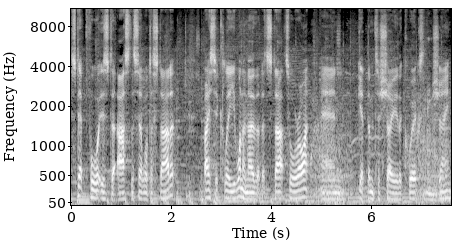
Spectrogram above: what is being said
Step 4 is to ask the seller to start it. Basically, you want to know that it starts alright and get them to show you the quirks of the machine,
